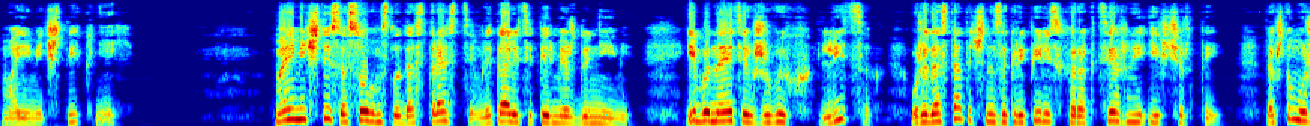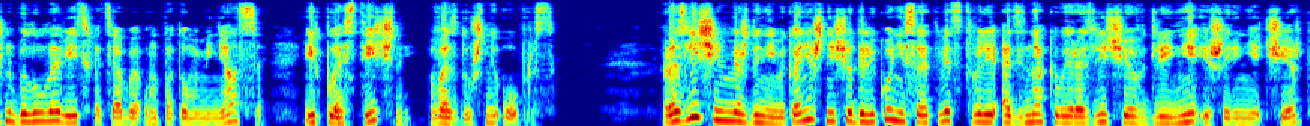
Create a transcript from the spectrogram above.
мои мечты к ней. Мои мечты с особым сладострастием летали теперь между ними, ибо на этих живых лицах уже достаточно закрепились характерные их черты, так что можно было уловить, хотя бы он потом и менялся, их пластичный воздушный образ. Различиям между ними, конечно, еще далеко не соответствовали одинаковые различия в длине и ширине черт,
